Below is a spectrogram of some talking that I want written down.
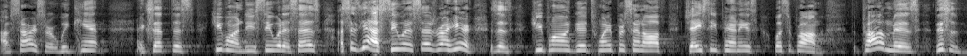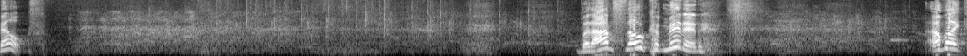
I'm sorry, sir, we can't accept this coupon. Do you see what it says? I says, Yeah, I see what it says right here. It says, coupon good, 20% off, JC Penney's. What's the problem? The problem is, this is Belk's. but I'm so committed. I'm like,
